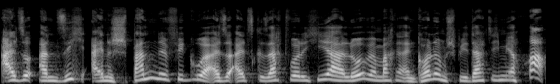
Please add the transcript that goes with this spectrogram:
also an sich eine spannende Figur. Also als gesagt wurde, hier, hallo, wir machen ein Gollum-Spiel, dachte ich mir, ha,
